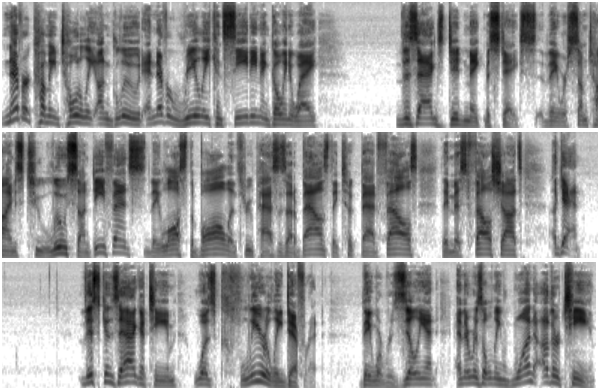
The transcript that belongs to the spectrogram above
never coming totally unglued and never really conceding and going away, the Zags did make mistakes. They were sometimes too loose on defense. They lost the ball and threw passes out of bounds. They took bad fouls. They missed foul shots. Again, this Gonzaga team was clearly different. They were resilient, and there was only one other team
